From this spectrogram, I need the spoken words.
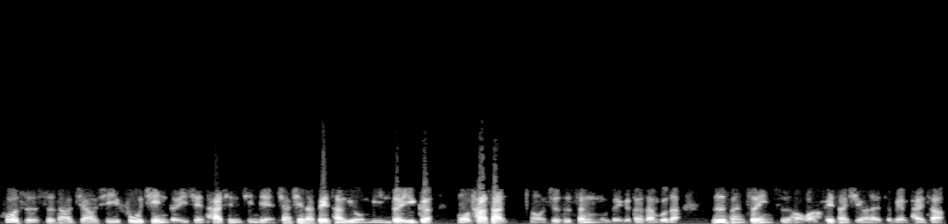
或者是到礁溪附近的一些踏青景点，像现在非常有名的一个抹茶山哦，就是圣母的一个登山步道，日本摄影师哈哇非常喜欢来这边拍照。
